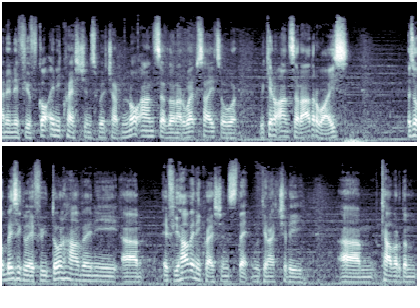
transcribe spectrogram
and then if you've got any questions which are not answered on our website or we cannot answer otherwise, so basically if you don't have any, um, if you have any questions, then we can actually um, cover them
